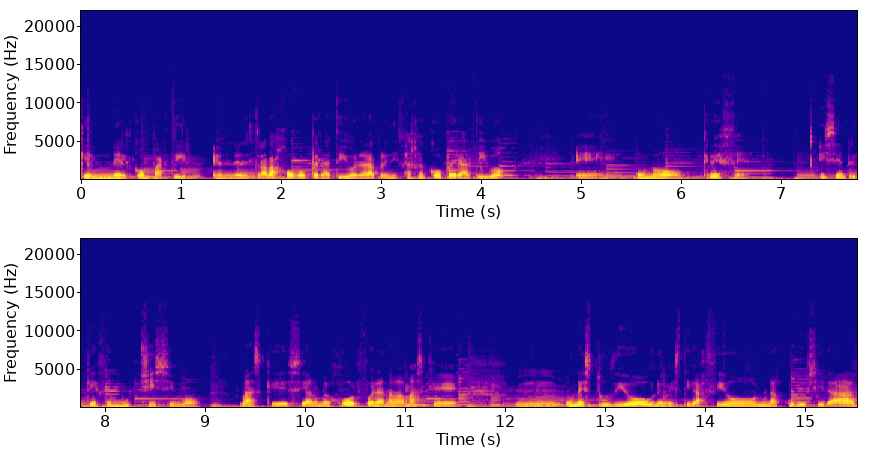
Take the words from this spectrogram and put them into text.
en el compartir, en el trabajo cooperativo, en el aprendizaje cooperativo, eh, uno crece y se enriquece muchísimo, más que si a lo mejor fuera nada más que mm, un estudio, una investigación, una curiosidad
